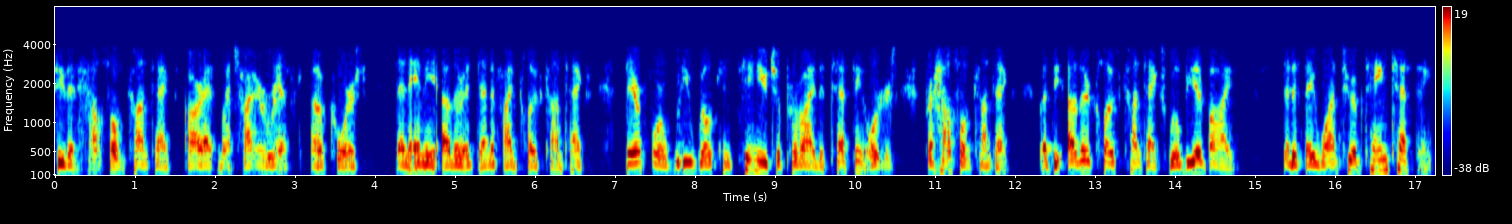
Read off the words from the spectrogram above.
see that household contacts are at much higher risk, of course, than any other identified close contacts. Therefore, we will continue to provide the testing orders for household contacts, but the other close contacts will be advised that if they want to obtain testing,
